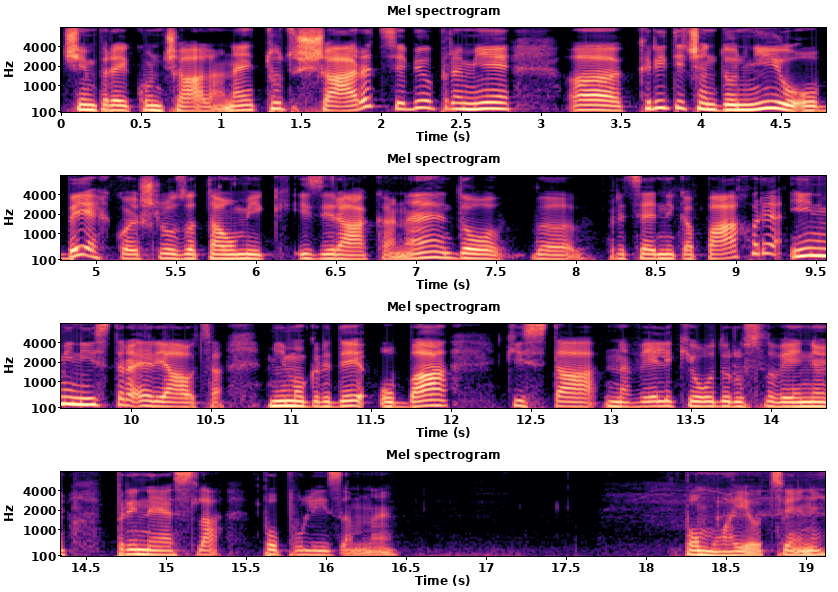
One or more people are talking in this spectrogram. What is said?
čim prej končala. Ne. Tudi Šarec je bil premijer uh, kritičen do njiju obeh, ko je šlo za ta umik iz Iraka, ne, do uh, predsednika Pahorja in ministra Erjavca. Mimo grede oba, ki sta na veliki odru v Slovenijo prinesla populizem. Ne. Po moji oceni.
